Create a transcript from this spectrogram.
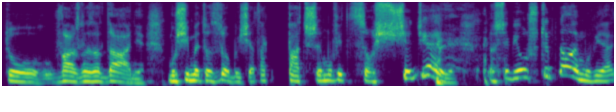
tu ważne zadanie, musimy to zrobić. Ja tak patrzę, mówię, coś się dzieje. Ja siebie oszczypnąłem, mówię,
